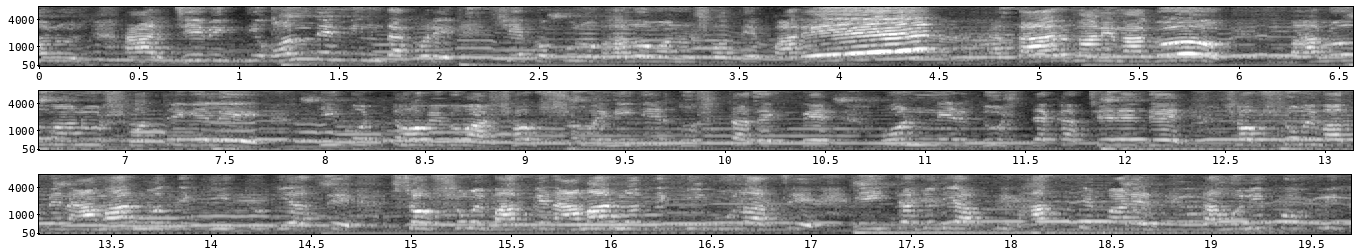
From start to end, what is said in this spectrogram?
মানুষ। আর যে ব্যক্তি অন্যের নিন্দা করে, সে কখনো ভালো মানুষ হতে পারে তার মানে মাগো, ভালো মানুষ হতে গেলে কি করতে হবে মা সবসময় নিজের দোষটা দেখবেন, অন্যের দোষ দেখা ছেড়ে দেন। সবসময় ভাববেন, আমার মধ্যে কি ত্রুটি আছে? সবসময় ভাববেন, আমার মধ্যে কি ভুল আছে? এইটা যদি আপনি ভাবতে পারেন, তাহলে প্রকৃত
